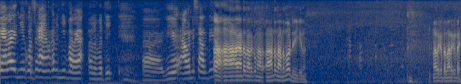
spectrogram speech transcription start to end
വേറെ ഇനി കുറച്ച് കാര്യങ്ങളൊക്കെ ഇനി പറയാം അവനെ പറ്റി. ഇനി അവന്റെ ഛർദി നടന്നുകൊണ്ടിരിക്കുന്നു നടക്കട്ടെ നടക്കട്ടെ.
